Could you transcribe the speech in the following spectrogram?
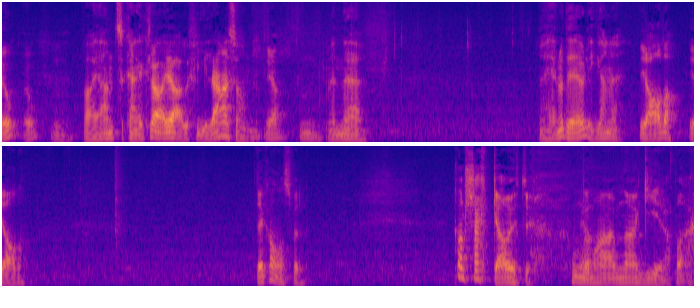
Jo, jo. Mm. Variant? Så kan jeg klargjøre alle filene sånn. Ja. Mm. Men eh, jeg har nå det jo liggende. ja da. Ja da. Det kan oss vel. Kan sjekke, vet du, om de har, om de er gira på det.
